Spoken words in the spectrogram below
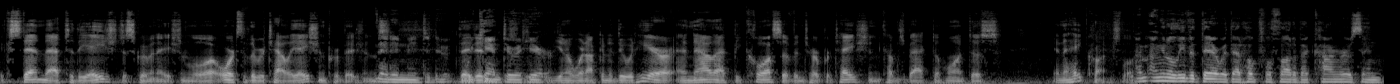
extend that to the age discrimination law or to the retaliation provisions, They didn't mean to do it. they we can't do it here. You know, we're not going to do it here. And now that because of interpretation comes back to haunt us in the hate crimes law. I'm, I'm going to leave it there with that hopeful thought about Congress and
